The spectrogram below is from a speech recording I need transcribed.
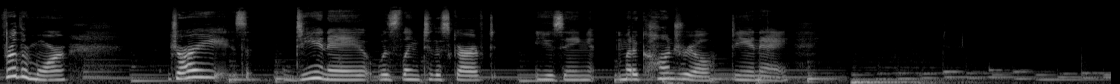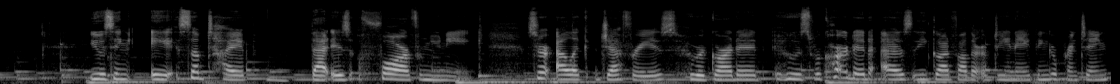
Furthermore, Jari's DNA was linked to the scarf using mitochondrial DNA, using a subtype that is far from unique. Sir Alec Jeffreys, who regarded who's regarded as the godfather of DNA fingerprinting,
